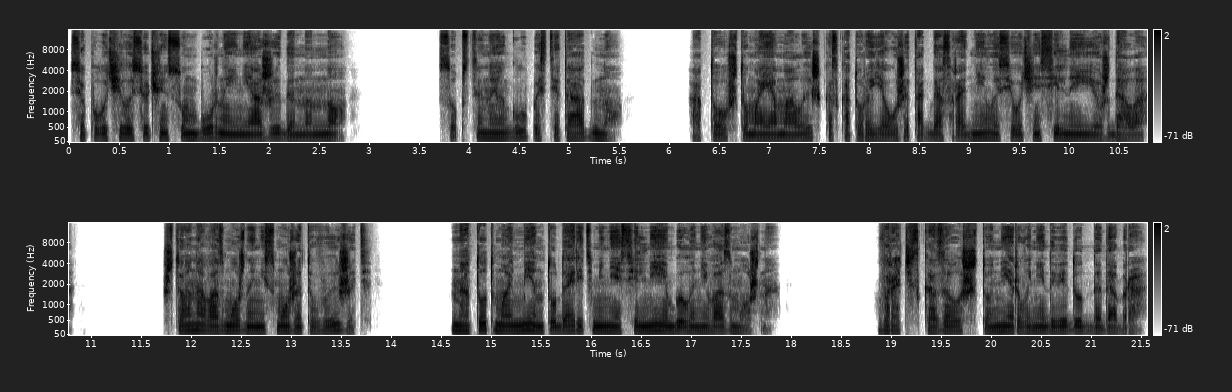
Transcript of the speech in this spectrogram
Все получилось очень сумбурно и неожиданно, но... Собственная глупость — это одно. А то, что моя малышка, с которой я уже тогда сроднилась и очень сильно ее ждала, что она, возможно, не сможет выжить, на тот момент ударить меня сильнее было невозможно. Врач сказал, что нервы не доведут до добра.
